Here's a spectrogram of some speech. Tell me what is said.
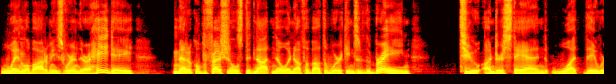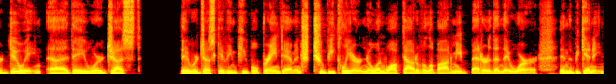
when lobotomies were in their heyday, medical professionals did not know enough about the workings of the brain to understand what they were doing. Uh, they were just they were just giving people brain damage. To be clear, no one walked out of a lobotomy better than they were in the beginning.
